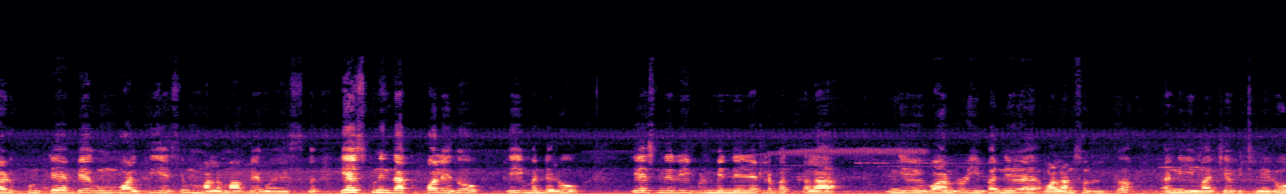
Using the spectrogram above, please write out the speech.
అడుక్కుంటే బేగం వాళ్ళు తీసేసి మళ్ళీ మా బేగం వేసుకు వేసుకుని దాకా పోలేదు. వేయమన్నారు వేసినారు. ఇప్పుడు మేము నేను ఎట్లా బతకాలా? ఈ పని వాళ్ళ అనుసరులతో అన్ని ఈ మరి చేపించినారు.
